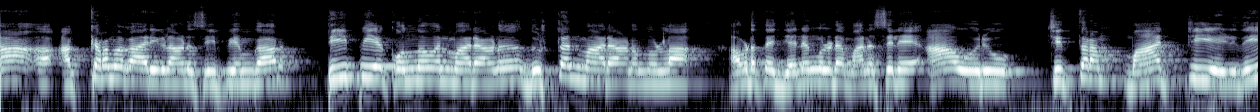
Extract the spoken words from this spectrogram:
ആ അക്രമകാരികളാണ് സി പി എംകാർ. ടി പി എ കൊന്നവന്മാരാണ് ദുഷ്ടന്മാരാണെന്നുള്ള അവിടുത്തെ ജനങ്ങളുടെ മനസ്സിലെ ആ ഒരു ചിത്രം മാറ്റി എഴുതി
